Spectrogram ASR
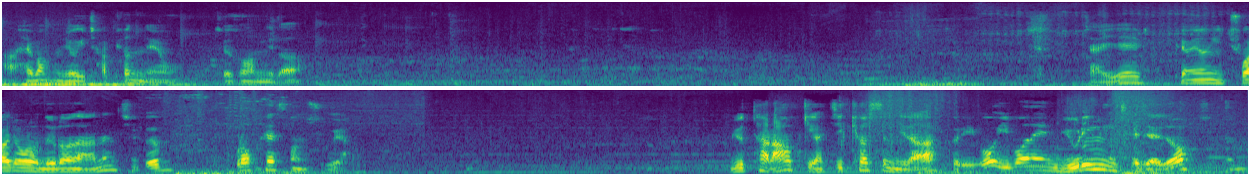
아, 해방선 여기 잡혔네요. 죄송합니다. 자, 이제 병영이 추가적으로 늘어나는 지금 프로페 선수고요. 뮤탈 9개가 찍혔습니다. 그리고 이번엔 유링 체제죠. 지금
